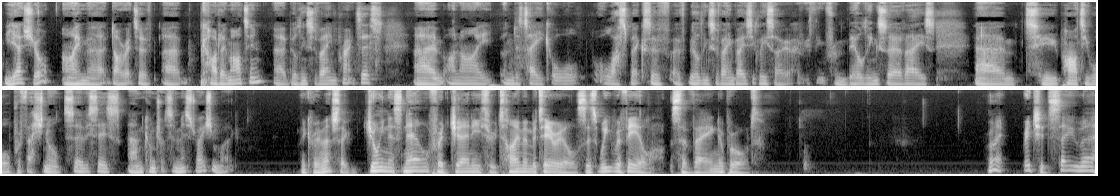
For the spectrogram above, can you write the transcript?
Yeah, sure. I'm director of uh, Cardoe Martin, uh, building surveying practice, um, and I undertake all all aspects of, of building surveying, basically. So everything from building surveys um, to party wall professional services and contract administration work. Thank you very much. So join us now for a journey through time and materials as we reveal surveying abroad. Right, Richard. So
